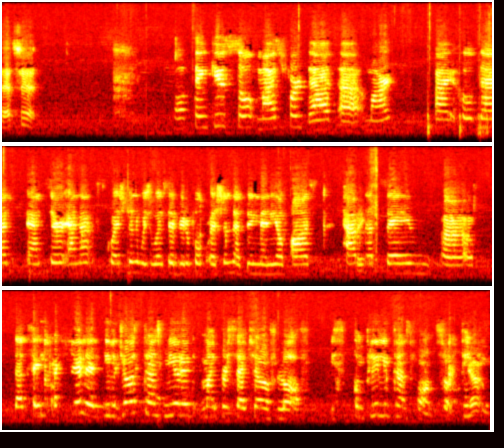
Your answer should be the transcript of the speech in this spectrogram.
That's it. Well, thank you so much for that, uh, Mark. I hope that answered Anna's question, which was a beautiful question. I think many of us have Thank that same uh, that same question, and It just transmuted my perception of love. It's completely transformed. So thank Yeah. you.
